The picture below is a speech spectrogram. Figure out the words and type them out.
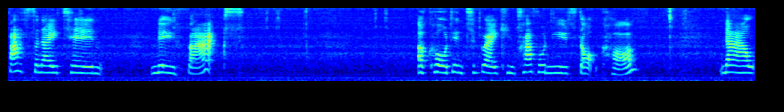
fascinating new facts. According to breakingtravelnews.com now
